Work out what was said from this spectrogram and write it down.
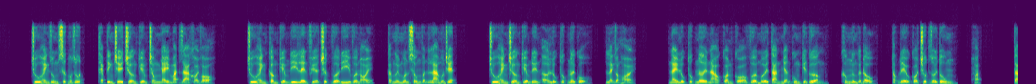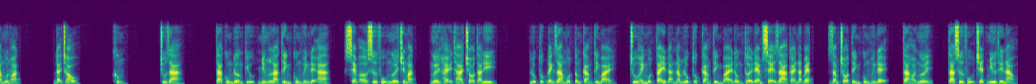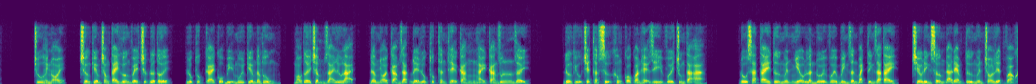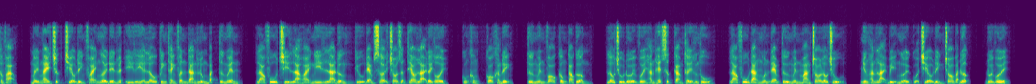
Chu hành dùng sức một rút, thép tinh chế trường kiếm trong nháy mắt ra khỏi vỏ. Chu hành cầm kiếm đi lên phía trước vừa đi vừa nói các ngươi muốn sống vẫn là muốn chết. Chu hành trường kiếm đến ở lục thúc nơi cổ, lạnh giọng hỏi. Nay lục thúc nơi nào còn có vừa mới tàn nhẫn cùng kiên cường, không ngừng gật đầu, tóc đều có chút dối tung hoặc ta muốn hoạt. Đại cháu. Không. Chu ra ta cùng đường cựu nhưng là tình cùng huynh đệ a, xem ở sư phụ ngươi trên mặt, ngươi hãy tha cho ta đi. Lục thúc đánh ra một tấm cảm tình bài, chu hành một tay đã nắm lục thúc cảm tình bài đồng thời đem xé ra cái nát bét, dám chó tình cùng huynh đệ, ta hỏi ngươi, ta sư phụ chết như thế nào? Chu hành nói, trường kiếm trong tay hướng về trước đưa tới lục thúc cái cổ bị mũi kiếm đâm thủng, máu tươi chậm rãi lưu lại, đâm nhói cảm giác để lục thúc thân thể càng ngày càng run rẩy. Đường cựu chết thật sự không có quan hệ gì với chúng ta a. Đồ sát tay từ nguyên nhiều lần đối với bình dân bách tính ra tay, triều đình sớm đã đem từ nguyên cho liệt vào khâm phạm. Mấy ngày trước triều đình phái người đến huyết y ở lâu kinh thành phân đàn lùng bắt từ nguyên, lão phu chỉ là hoài nghi là đường cựu đem sợi cho dẫn theo lại đây thôi, cũng không có khẳng định, từ nguyên võ công cao cường, lâu chủ đối với hắn hết sức cảm thấy hứng thú, lão phu đang muốn đem từ nguyên mang cho lâu chủ, nhưng hắn lại bị người của triều đình cho bắt được, đối với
